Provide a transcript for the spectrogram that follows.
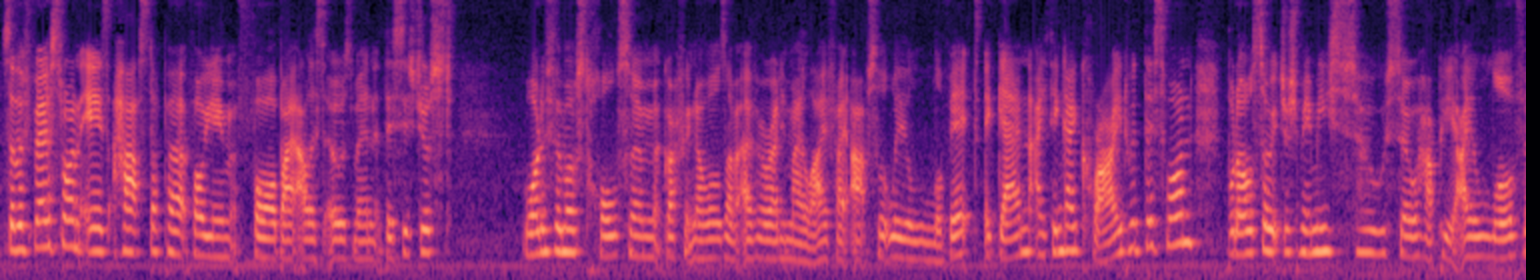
So the first one is Heartstopper Volume 4 by Alice Oseman. This is just one of the most wholesome graphic novels I've ever read in my life. I absolutely love it. Again, I think I cried with this one, but also it just made me so, so happy. I love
